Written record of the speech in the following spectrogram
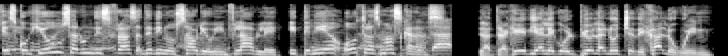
Escogió usar un disfraz de dinosaurio inflable y tenía otras máscaras. La tragedia le golpeó la noche de Halloween.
